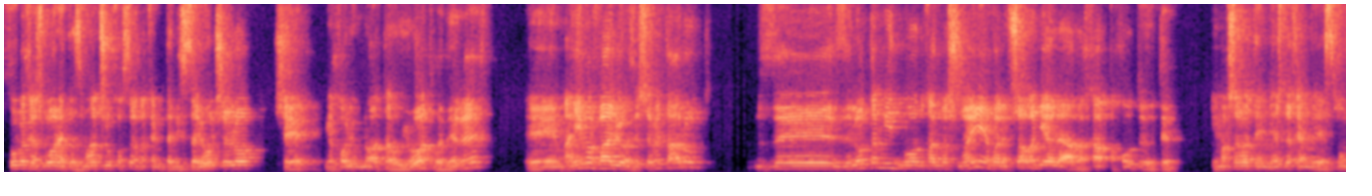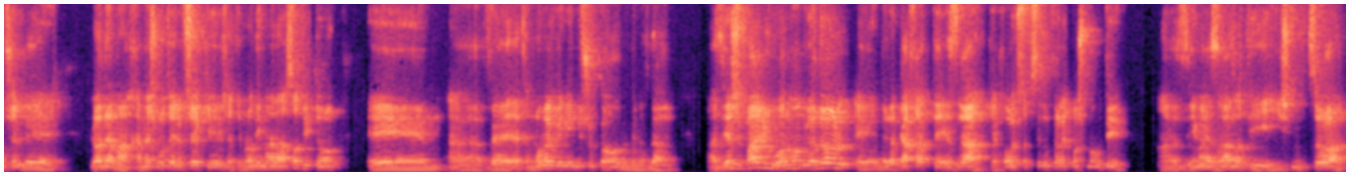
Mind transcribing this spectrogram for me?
קחו בחשבון את הזמן שהוא חוסך לכם, את הניסיון שלו שיכול למנוע טעויות בדרך. האם ה-value הזה שווה את העלות? זה, זה לא תמיד מאוד חד משמעי אבל אפשר להגיע להערכה פחות או יותר. אם עכשיו אתם, יש לכם סכום של לא יודע מה, 500 אלף שקל שאתם לא יודעים מה לעשות איתו ואתם לא מבינים בשוק ההון ובנדל"ן אז יש value מאוד מאוד גדול אה, בלקחת עזרה, כי יכול להיות שתפסידו חלק משמעותי אז אם העזרה הזאת היא איש מקצוע,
